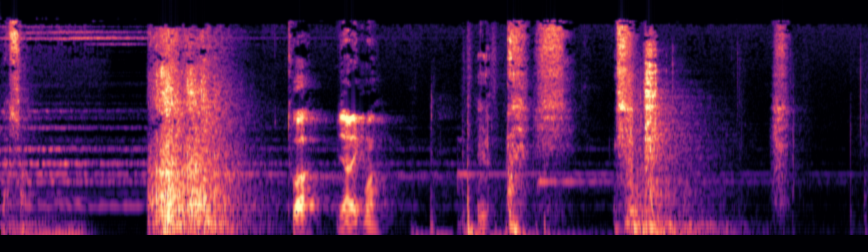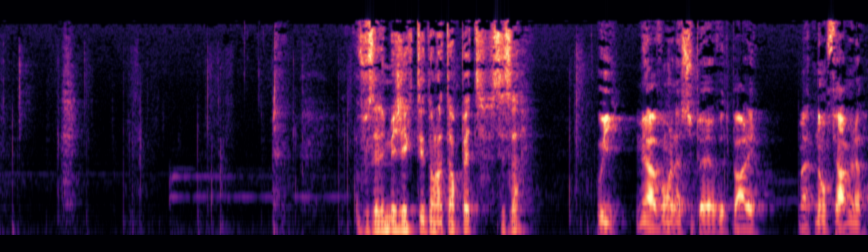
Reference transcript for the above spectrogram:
La fin. Toi, viens avec moi. Vous allez m'éjecter dans la tempête, c'est ça? Oui, mais avant, la supérieure veut te parler. Maintenant, ferme-la.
